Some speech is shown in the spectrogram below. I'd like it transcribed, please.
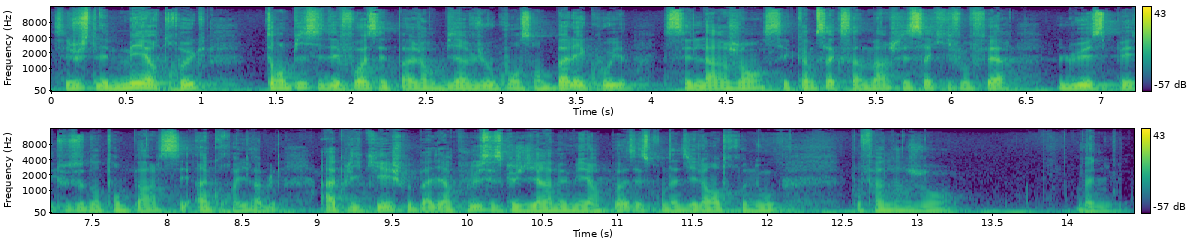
c'est juste les meilleurs trucs. Tant pis si des fois c'est pas genre bien vu ou quoi, on s'en bat les couilles. C'est l'argent, c'est comme ça que ça marche, c'est ça qu'il faut faire. L'USP, tout ce dont on parle, c'est incroyable. Appliqué, je peux pas dire plus, c'est ce que je dirais à mes meilleurs potes, c'est ce qu'on a dit là entre nous pour faire de l'argent. Bonne nuit.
